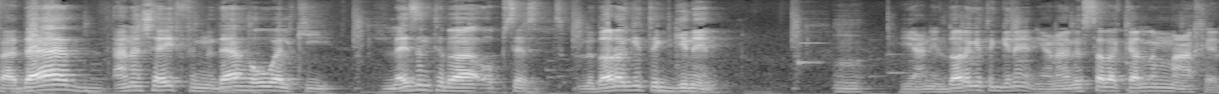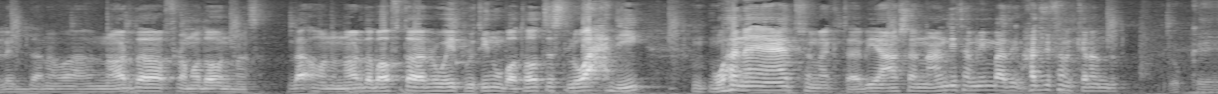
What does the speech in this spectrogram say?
فده أنا شايف إن ده هو ال key لازم تبقى obsessed لدرجة الجنان. يعني لدرجة الجنان. يعني أنا لسه بتكلم مع خالد. أنا النهارده في رمضان مثلا. لا هو أنا النهارده بفطر whey protein وبطاطس لوحدي وأنا قاعد في مكتبي عشان عندي تمرين بعد محدش بيفهم الكلام ده. okay.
